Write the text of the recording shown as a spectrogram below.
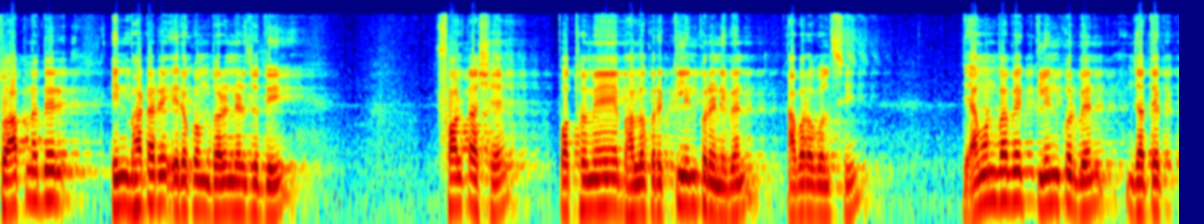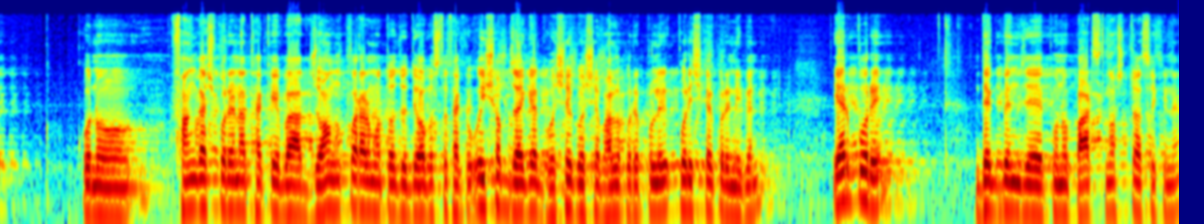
তো আপনাদের ইনভার্টারে এরকম ধরনের যদি ফল্ট আসে, প্রথমে ভালো করে ক্লিন করে নেবেন। আবারও বলছি যে, এমনভাবে ক্লিন করবেন যাতে কোনো ফাঙ্গাস পরে না থাকে বা জং করার মতো যদি অবস্থা থাকে, ওই সব জায়গায় ঘষে ঘষে ভালো করে পরিষ্কার করে নেবেন। এরপরে দেখবেন যে কোনো পার্টস নষ্ট আছে কিনা।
